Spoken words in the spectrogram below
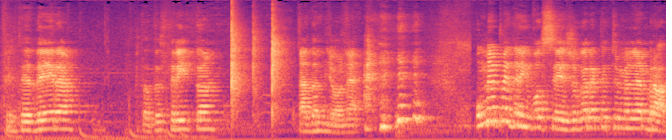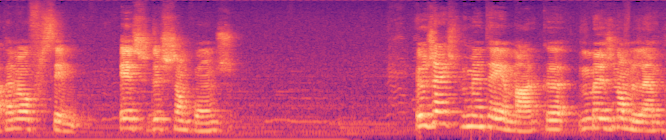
Fritadeira, batata frita, nada melhor, né? o meu padrinho, vocês, agora que eu estou-me a lembrar, também ofereceu-me estes dois shampoos. Eu já experimentei a marca, mas não me lembro,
